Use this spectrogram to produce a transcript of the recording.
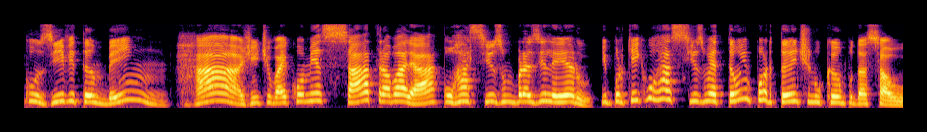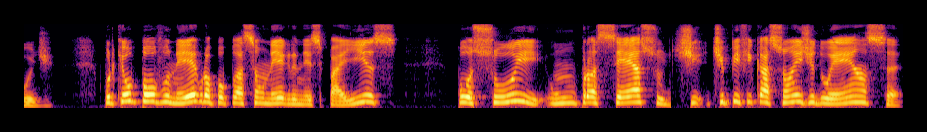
inclusive, também a gente vai começar a trabalhar o racismo brasileiro. E por que, que o racismo é tão importante no campo da saúde? Porque o povo negro, a população negra nesse país, possui um processo de tipificações de doença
